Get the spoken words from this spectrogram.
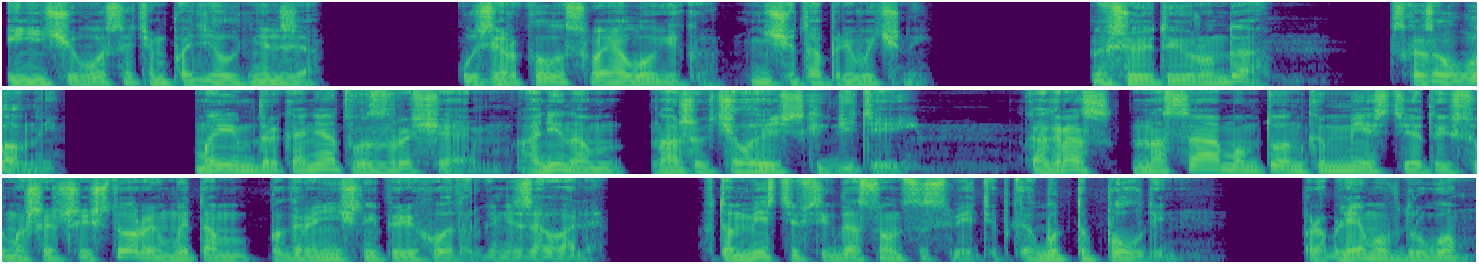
И ничего с этим поделать нельзя. У зеркала своя логика, не чита привычной. «Но все это ерунда», — сказал главный. Мы им драконят возвращаем, они нам наших человеческих детей. Как раз на самом тонком месте этой сумасшедшей шторы мы там пограничный переход организовали. В том месте всегда солнце светит, как будто полдень. Проблема в другом.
